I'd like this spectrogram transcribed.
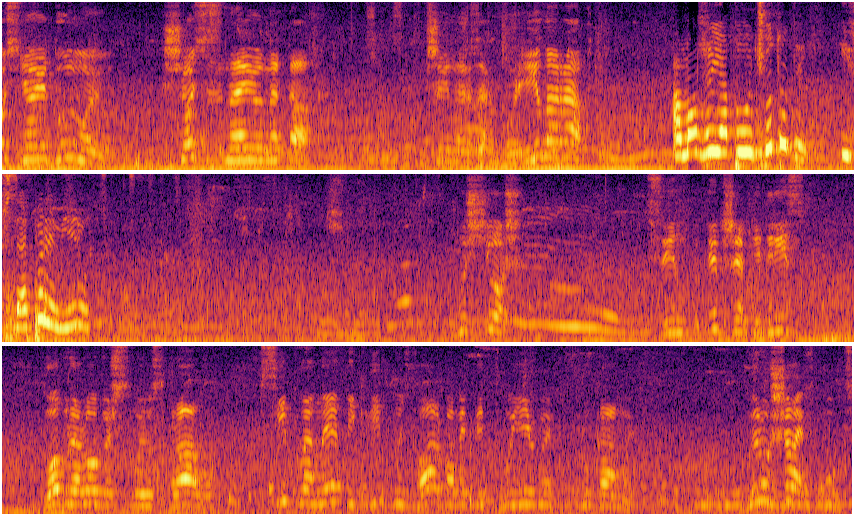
Ось я і думаю, щось з нею не так. Чи не захворіла раптом? А може я полечу туди і все перевірю? Ну що ж, синку, ти вже підріс, добре робиш свою справу. Всі планети квітнуть фарбами під твоїми руками. Вирушай в путь.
